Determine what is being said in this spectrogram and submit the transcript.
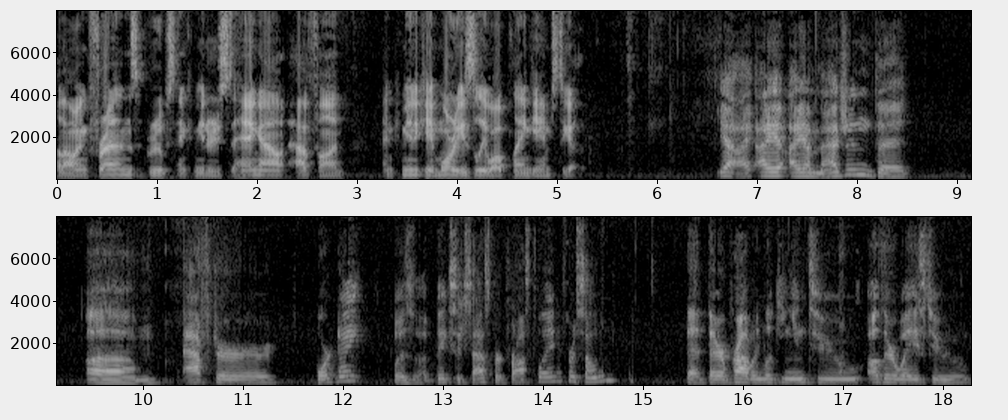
allowing friends, groups, and communities to hang out, have fun, and communicate more easily while playing games together. Yeah, I, I, I imagine that um, after Fortnite was a big success for crossplay for Sony, that they're probably looking into other ways to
